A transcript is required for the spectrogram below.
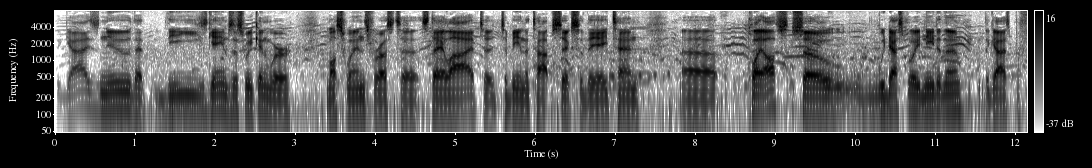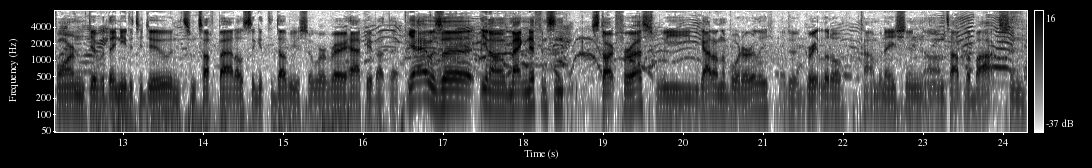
The guys knew that these games this weekend were must wins for us to stay alive, to, to be in the top six of the A10 uh, playoffs. So we desperately needed them. The guys performed, did what they needed to do, and some tough battles to get the W. So we're very happy about that. Yeah, it was a you know magnificent start for us. We got on the board early. It a great little combination on top of the box, and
